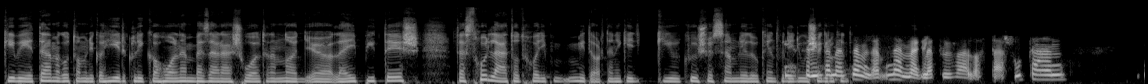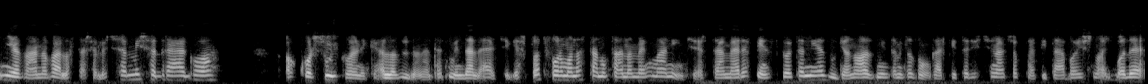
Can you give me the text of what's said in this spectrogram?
kivétel, meg ott van mondjuk a hírklik, ahol nem bezárás volt, hanem nagy leépítés. Te ezt hogy látod, hogy mi történik így külső szemlélőként, vagy egy újságíróként? ez nem, nem meglepő választás után. Nyilván a választás előtt semmi se drága, akkor súlykolni kell az üzenetet minden lehetséges platformon, aztán utána meg már nincs értelme erre pénzt költeni, ez ugyanaz, mint amit az Ongár Péter is csinál, csak Pepitába is nagyba, de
